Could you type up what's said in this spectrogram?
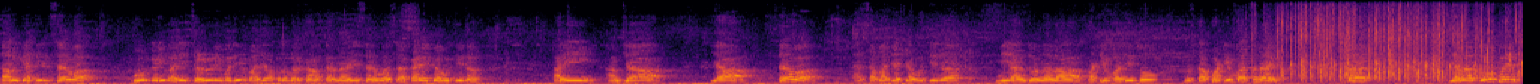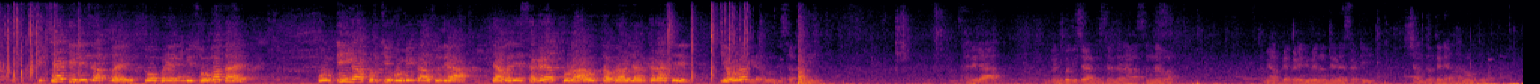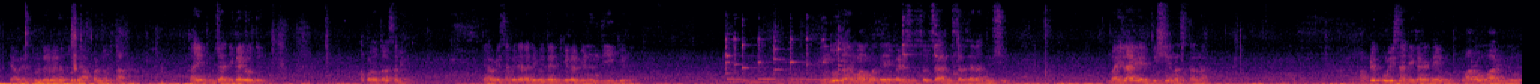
तालुक्यातील सर्व गोरगरिबानी चळवळीमध्ये माझ्या बरोबर काम करणारे सर्व सहकार्याच्या वतीनं आणि आमच्या या सर्व समाजाच्या वतीनं मी आंदोलनाला पाठिंबा देतो. नुसता पाठिंबाच नाही. तर याला जोपर्यंत इच्छा केली जात नाही तोपर्यंत मी सोबत आहे. कोणतीही यापुढची भूमिका असू द्या त्यामध्ये सगळ्यात पुढे हा उत्तमराव जानकर असेल. एवढं झालेल्या गणपतीच्या विसर्जना संदर्भात मी आपल्याकडे निवेदन देण्यासाठी शांततेने आलो होतो. त्यावेळेस दुर्दैवानं तुम्ही आपण नव्हता. काही तुमचे अधिकारी होते. आपण होतो. ना सर त्यावेळेस आम्ही त्यांना निवेदन केलं विनंतीही केलं. हिंदू धर्मामध्ये गणेश उत्सवच्या विसर्जना दिवशी महिला एलपीशी नसताना आपले पोलीस अधिकाऱ्याने वारंवार येऊन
